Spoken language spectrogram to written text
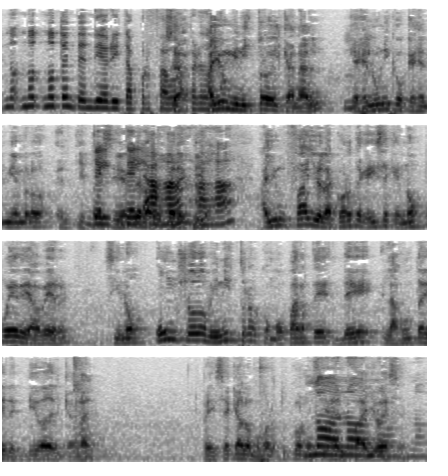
No, no, no te entendí ahorita, por favor, o sea, perdón. hay un ministro del canal, que es el único que es el miembro el, y el Del- presidente del- de la Junta Directiva. ajá. Hay un fallo de la Corte que dice que no puede haber sino un solo ministro como parte de la Junta Directiva del canal. Pensé que a lo mejor tú conocías No, el fallo no, ese. no,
